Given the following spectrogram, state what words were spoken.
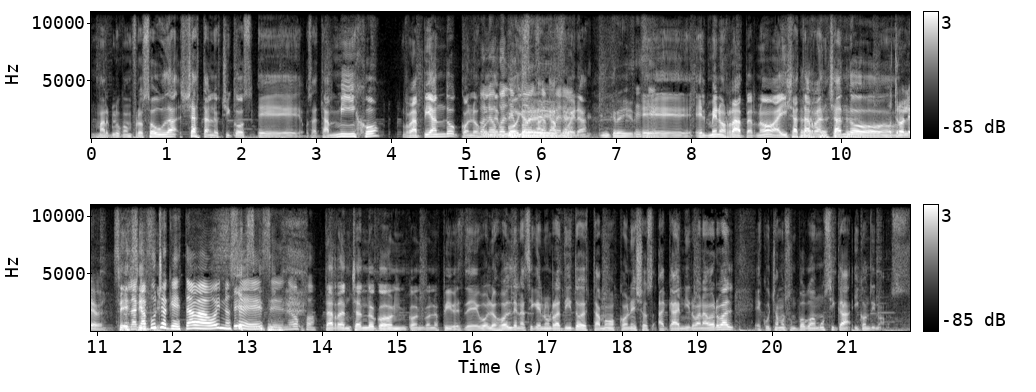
Marklu con Frosouda. Ya están los chicos, eh, o sea, está mi hijo rapeando con los Con los Golden, Golden Boys, Boys acá afuera. afuera. Increíble. Eh, el menos rapper, ¿no? Ahí ya está ranchando. Otro level. Sí, Con la sí, capucha sí. que estaba hoy, no Sí, sé, sí, ese, ojo. Está ranchando con, con- con los pibes de los Golden, así que en un ratito estamos con ellos acá en Nirvana Verbal. Escuchamos un poco de música y continuamos.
